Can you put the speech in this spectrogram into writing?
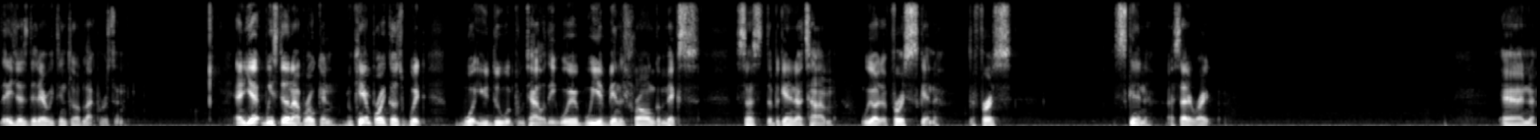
They just did everything to a black person. And yet we still not broken. You can't break us with what you do with brutality. We we have been a strong mix since the beginning of time. We are the first skin, the first skin. I said it right. And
